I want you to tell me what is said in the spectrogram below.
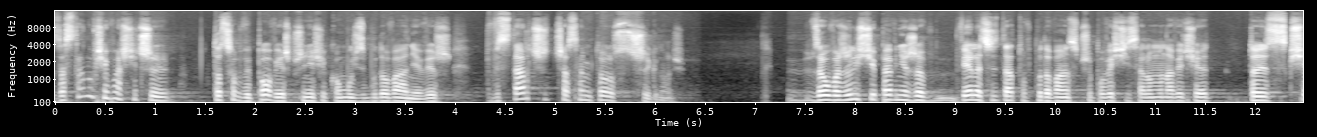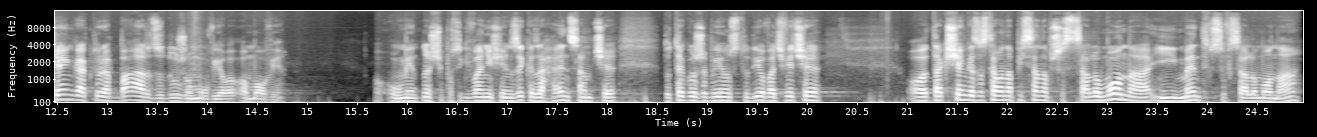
Zastanów się właśnie, czy to, co wypowiesz, przyniesie komuś zbudowanie. Wiesz, wystarczy czasami to rozstrzygnąć. Zauważyliście pewnie, że wiele cytatów podawałem z przypowieści Salomona, wiecie, to jest księga, która bardzo dużo mówi o, o mowie, o umiejętności posługiwania się języka. Zachęcam cię do tego, żeby ją studiować. Wiecie, O, ta księga została napisana przez Salomona i mędrców Salomona.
